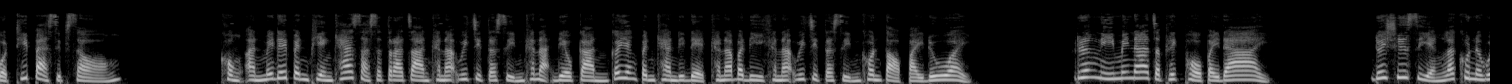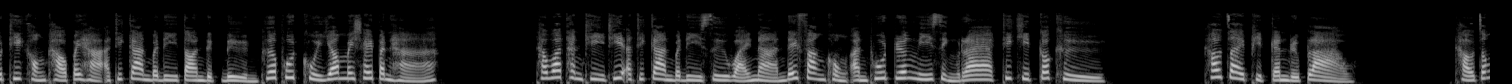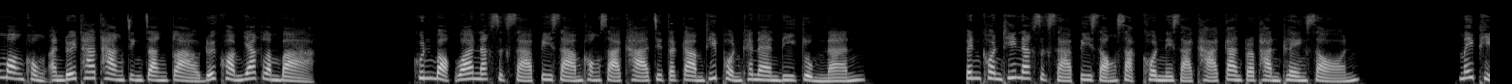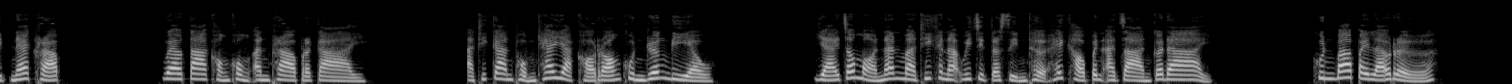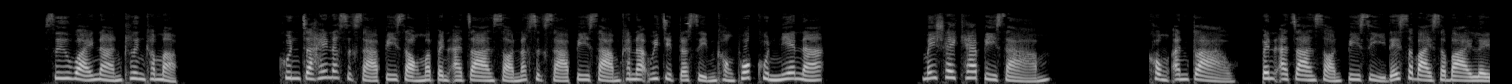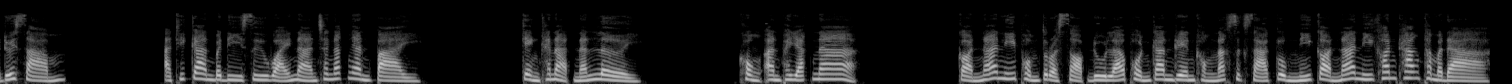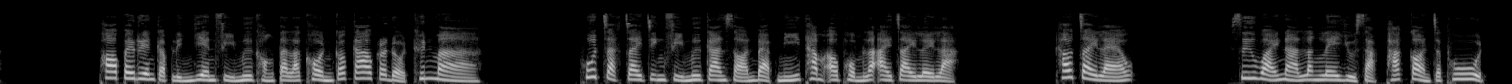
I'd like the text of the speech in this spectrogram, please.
บทที่ 82คงอันไม่ได้เป็นเพียงแค่ศาสตราจารย์คณะวิจิตรศิลป์ขณะเดียวกัน ก็ยังเป็นแคนดิเดตคณะบดีคณะวิจิตรศิลป์คนต่อไปด้วย เรื่องนี้ไม่น่าจะพลิกโผไปได้ ด้วยชื่อเสียงและคุณวุฒิของเขาไปหาอธิการบดีตอนดึกดื่น เพื่อพูดคุยย่อมไม่ใช่ปัญหาทว่าทันทีที่อธิการบดีซือไหวหนานได้ฟังคงอันพูดเรื่องนี้สิ่งแรกที่คิดก็คือ เข้าใจผิดกันหรือเปล่า เขาจ้องมองคงอันด้วยท่าทางจริงจังกล่าวด้วยความยากลำบาก คุณบอกว่านักศึกษาปีสามของสาขาจิตรกรรมที่ผลคะแนนดีกลุ่มนั้น เป็นคนที่นักศึกษาปีสองสักคนในสาขาการประพันธ์เพลงสอน ไม่ผิดแน่ครับ แววตาของคงอันพราวประกาย อธิการผมแค่อยากขอร้องคุณเรื่องเดียว ย้ายเจ้าหมอนั่นมาที่คณะวิจิตรศิลป์เถอะให้เขาเป็นอาจารย์ก็ได้ คุณบ้าไปแล้วเหรอ ซื้อไหวหนานคลึงขมับ คุณจะให้นักศึกษาปีสองมาเป็นอาจารย์สอนนักศึกษาปีสามคณะวิจิตรศิลป์ของพวกคุณเนี่ยนะ ไม่ใช่แค่ปีสามคงอันกล่าว เป็นอาจารย์สอนปีสี่ได้สบายๆเลยด้วยซ้ำอธิการบดีซื้อไหวหนานชะงักงันไป เก่งขนาดนั้นเลยคงอันพยักหน้าก่อนหน้านี้ผมตรวจสอบดูแล้วผลการเรียนของนักศึกษากลุ่มนี้ก่อนหน้านี้ค่อนข้างธรรมดา พอไปเรียนกับหลินเยียนฝีมือของแต่ละคนก็ก้าวกระโดดขึ้นมา พูดจากใจจริงฝีมือการสอนแบบนี้ทำเอาผมละอายใจเลยล่ะ เข้าใจแล้ว ซื้อไวหนานลังเลอยู่สักพักก่อนจะพูด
